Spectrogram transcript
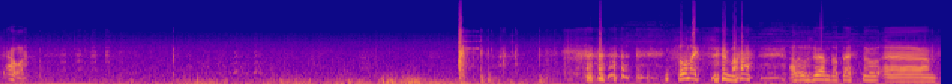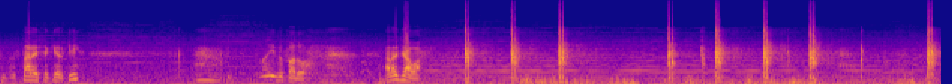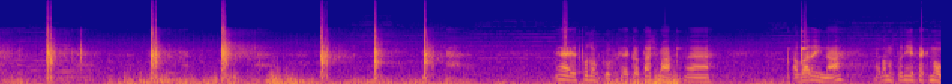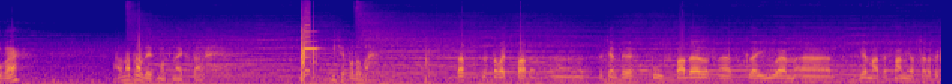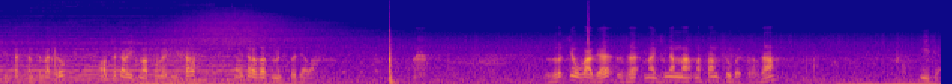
Działa. Sonek trzyma, ale użyłem do testu e, starej siekierki. No i wypadło. Ale działa. Nie, jest w porządku. Jako taśma e, awaryjna. Wiadomo, że to nie jest jak nowe. Ale naprawdę jest mocne jak stal. Mi się podoba. Czas testować szpadel. E, Przecięty pół szpadel. E, Skleiłem e, dwiema taśmami o szerokości 3 cm. Odczekaliśmy odpowiedni czas. No i teraz zobaczymy, czy to działa. Zwróćcie uwagę, że naginam na, na sam czubek, prawda? Idzie.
